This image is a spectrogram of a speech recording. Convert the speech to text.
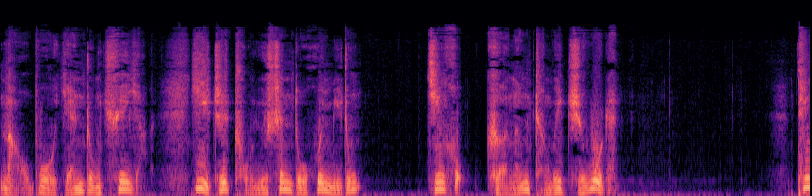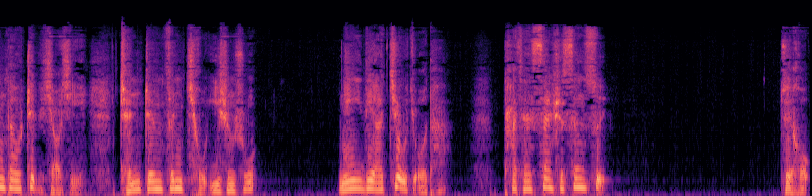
脑部严重缺氧，一直处于深度昏迷中，今后可能成为植物人。听到这个消息，陈真芬求医生说：“你一定要救救他，他才三十三岁。”最后，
